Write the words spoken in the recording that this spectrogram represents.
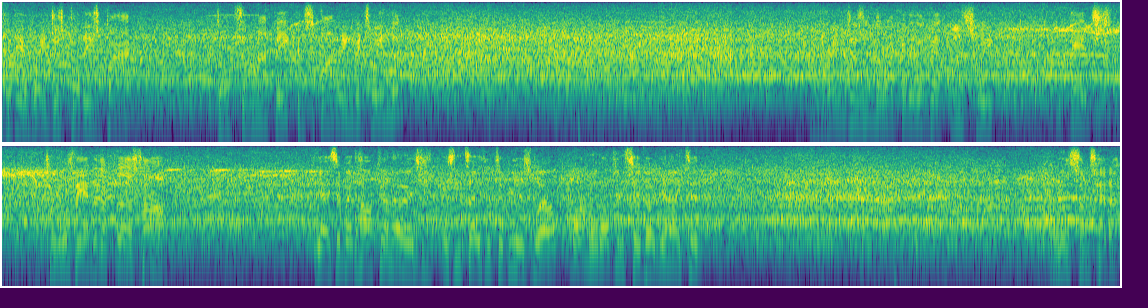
Plenty of Rangers bodies back. Dodds and Mathie conspiring between them. And Rangers on the rack a little bit as we edge towards the end of the first half. Yeah, he's a bit happier now. He's, he's entitled to be as well. A lot more urgency about United. Wilson's header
